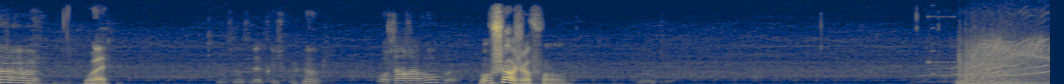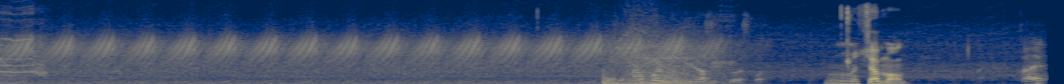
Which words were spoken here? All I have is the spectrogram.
Ouais. Non, sinon, c'est la triche. on charge avant ou pas? On charge à fond. Un poil plus que toi, je crois. Mm, sûrement. Prêt?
